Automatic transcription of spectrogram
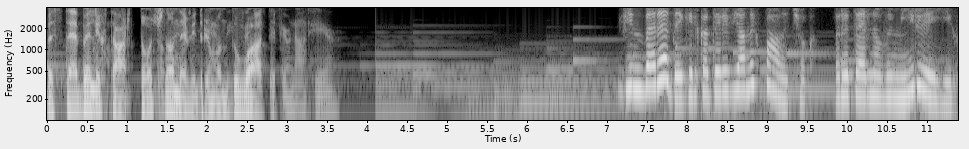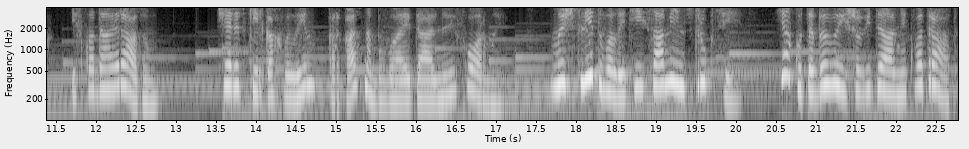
Без тебе ліхтар точно не відремонтувати. Він бере декілька дерев'яних паличок, ретельно вимірює їх і складає разом. Через кілька хвилин каркас набуває ідеальної форми. Ми ж слідували тій самій інструкції. Як у тебе вийшов ідеальний квадрат?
